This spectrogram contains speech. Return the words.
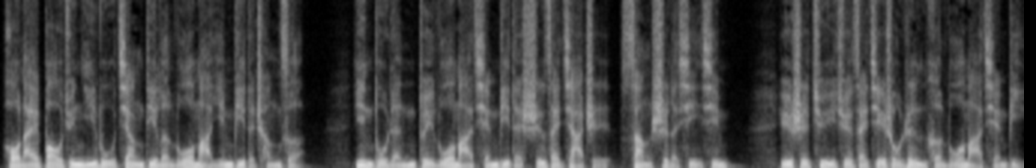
后来，暴君尼禄降低了罗马银币的成色，印度人对罗马钱币的实在价值丧失了信心，于是拒绝再接受任何罗马钱币。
